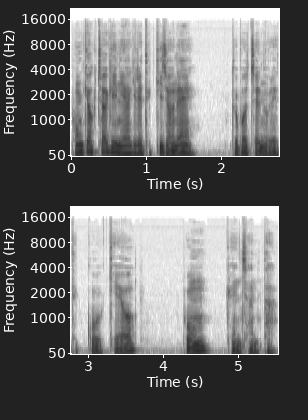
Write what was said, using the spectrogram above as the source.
본격적인 이야기를 듣기 전에 두 번째 노래 듣고 올게요. 봄 괜찮다.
